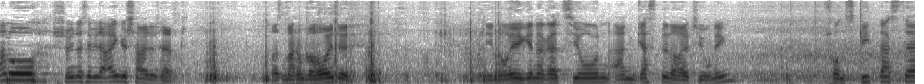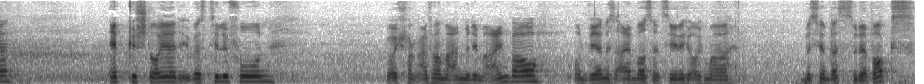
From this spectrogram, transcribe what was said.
Hallo, schön, dass ihr wieder eingeschaltet habt. Was machen wir heute? Die neue Generation an Gaspedal-Tuning von Speedbuster, App gesteuert übers Telefon. Ich fange einfach mal an mit dem Einbau und während des Einbaus erzähle ich euch mal ein bisschen was zu der Box,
